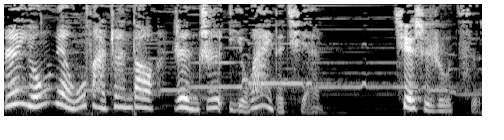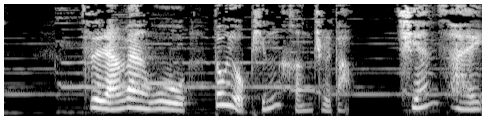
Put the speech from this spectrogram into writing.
人永远无法赚到认知以外的钱。”确实如此，自然万物都有平衡之道，钱财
